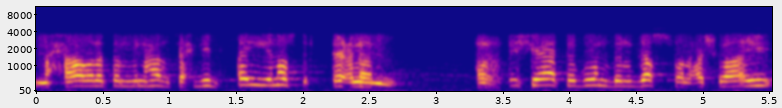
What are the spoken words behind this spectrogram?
محاولة منها لتحقيق أي نصر إعلامي. الميليشيا تقوم بالقصف العشوائي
